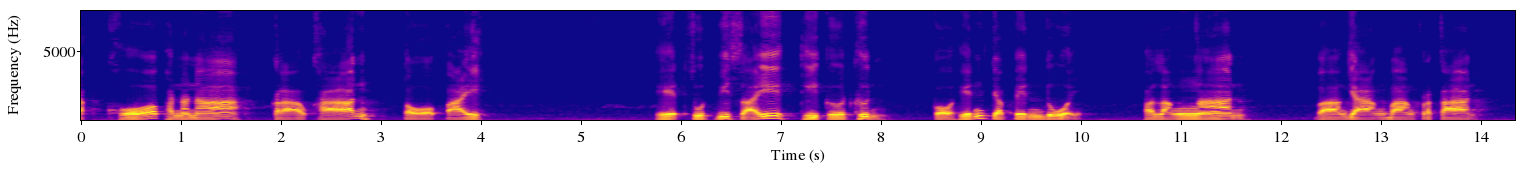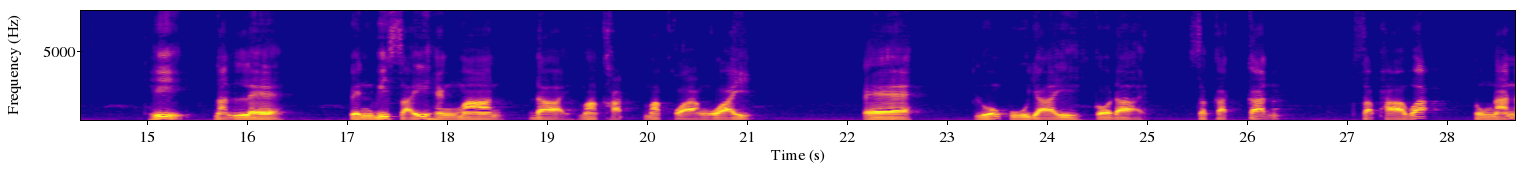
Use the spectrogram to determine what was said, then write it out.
จักขอพรรณนากล่าวขานต่อไป เหตุสุดวิสัยที่เกิดขึ้น ก็เห็นจะเป็นด้วย พลังงาน บางอย่างบางประการ ที่นั่นแล เป็นวิสัยแห่งมารได้มาขัดมาขวางไว้ แต่หลวงปู่ใหญ่ก็ได้ สกัดกั้น สภาวะตรงนั้น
